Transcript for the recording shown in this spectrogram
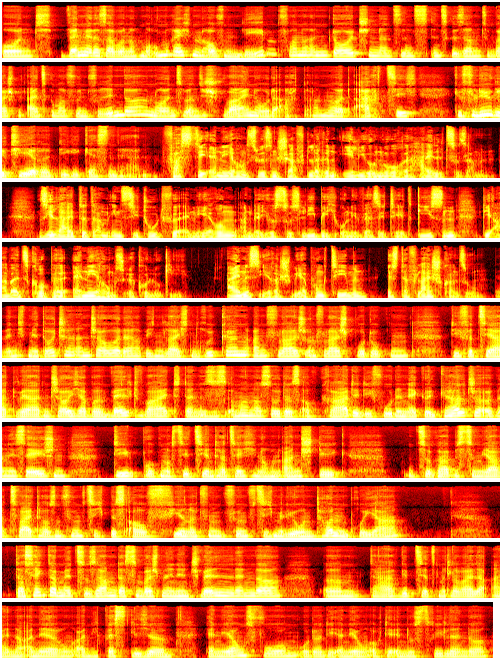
Und wenn wir das aber nochmal umrechnen auf ein Leben von einem Deutschen, dann sind es insgesamt zum Beispiel 1,5 Rinder, 29 Schweine oder 880 Geflügeltiere, die gegessen werden. Fasst die Ernährungswissenschaftlerin Eleonore Heil zusammen. Sie leitet am Institut für Ernährung an der Justus-Liebig-Universität Gießen die Arbeitsgruppe Ernährungsökologie. Eines ihrer Schwerpunktthemen ist der Fleischkonsum. Wenn ich mir Deutschland anschaue, da habe ich einen leichten Rückgang an Fleisch und Fleischprodukten, die verzehrt werden. Schaue ich aber weltweit, dann ist es immer noch so, dass auch gerade die Food and Agriculture Organization, die prognostizieren tatsächlich noch einen Anstieg sogar bis zum Jahr 2050 bis auf 455 Millionen Tonnen pro Jahr. Das hängt damit zusammen, dass zum Beispiel in den Schwellenländern da gibt es jetzt mittlerweile eine Annäherung an westliche Ernährungsform oder die Ernährung auch der Industrieländer.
